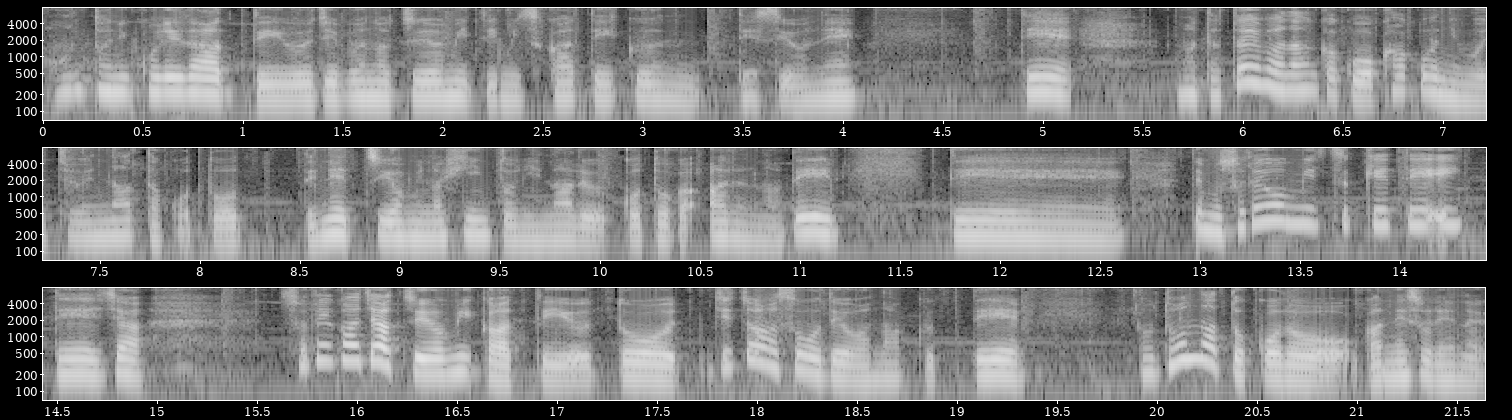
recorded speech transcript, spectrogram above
本当にこれだっていう自分の強みって見つかっていくんですよね。でまあ、例えば何かこう過去に夢中になったことってね強みのヒントになることがあるのでででもそれを見つけていってじゃあそれがじゃあ強みかっていうと実はそうではなくてどんなところがねそれの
